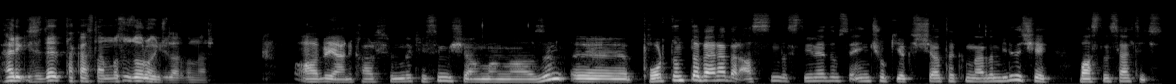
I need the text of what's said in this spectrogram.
Her ikisi de takaslanması zor oyuncular bunlar. Abi yani karşılığında kesin bir şey alman lazım. Ee, Portland'la beraber aslında Steven Adams'a en çok yakışacağı takımlardan biri de şey Boston Celtics.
